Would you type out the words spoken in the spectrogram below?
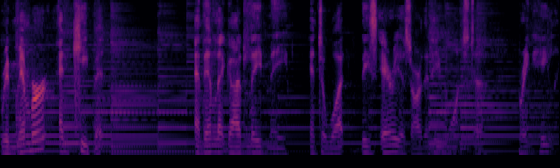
remember and keep it, and then let God lead me into what these areas are that He wants to bring healing?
